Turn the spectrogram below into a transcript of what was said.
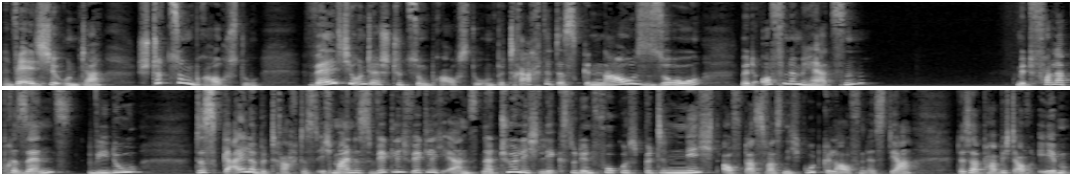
welche Unterstützung brauchst du? Welche Unterstützung brauchst du? Und betrachte das genau so mit offenem Herzen, mit voller Präsenz, wie du das Geile betrachtest. Ich meine es wirklich, wirklich ernst. Natürlich legst du den Fokus bitte nicht auf das, was nicht gut gelaufen ist, ja. Deshalb habe ich da auch eben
